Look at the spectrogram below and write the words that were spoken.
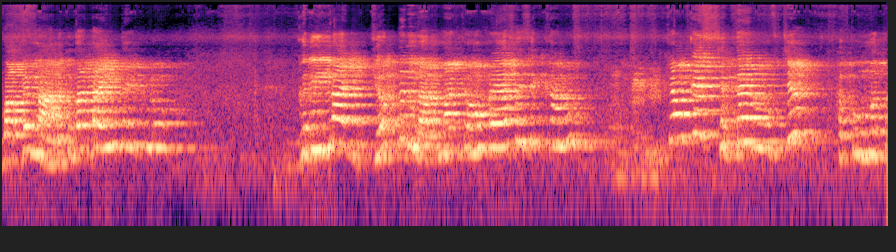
ਬਾਬੇ ਨਾਨਕ ਦਾ ਟਾਈਮ ਦੇਖ ਲਓ। ਗਰੀਲਾ ਯੁੱਧ ਲੜਨਾ ਕਿਉਂ ਪਿਆ ਸੀ ਸਿੱਖਾਂ ਨੂੰ ਕਿਉਂਕਿ ਸਿੱਧੇ ਰੂਪ 'ਚ ਹਕੂਮਤ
